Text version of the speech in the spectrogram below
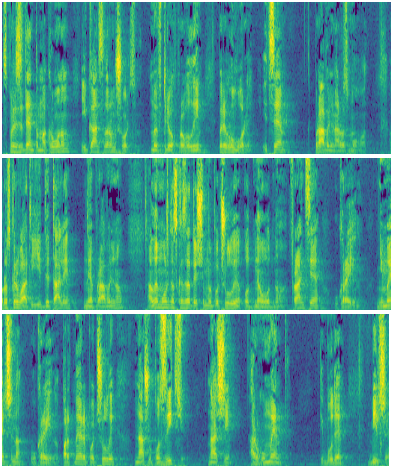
з президентом Макроном і канцлером Шольцем. Ми втрьох провели переговори, і це правильна розмова. Розкривати її деталі неправильно, але можна сказати, що ми почули одне одного: Франція, Україну, Німеччина, Україну. Партнери почули нашу позицію, наші аргументи, і буде більше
